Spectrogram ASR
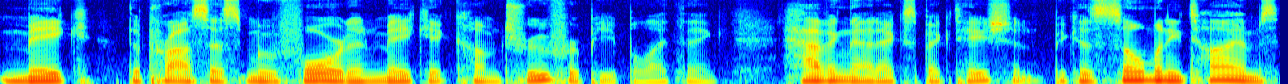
make the process move forward and make it come true for people, I think. Having that expectation because so many times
